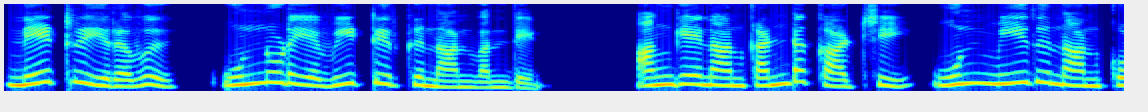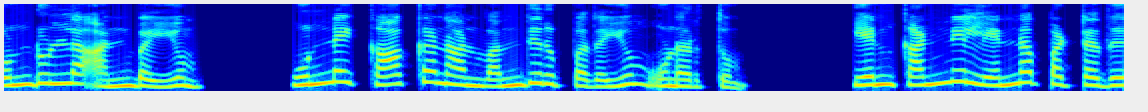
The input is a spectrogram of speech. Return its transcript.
நேற்று இரவு உன்னுடைய வீட்டிற்கு நான் வந்தேன். அங்கே நான் கண்ட காட்சி உன் மீது நான் கொண்டுள்ள அன்பையும் உன்னைக் காக்க நான் வந்திருப்பதையும் உணர்த்தும். என் கண்ணில் என்னப்பட்டது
